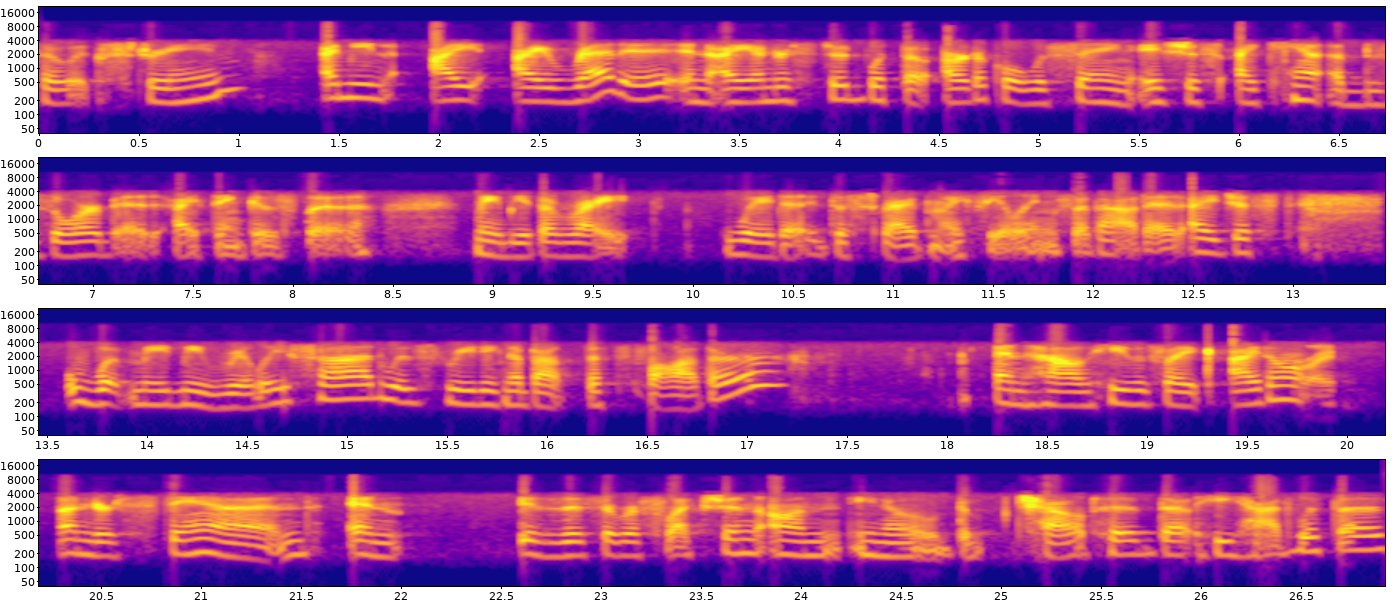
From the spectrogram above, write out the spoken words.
so extreme. I mean, I I read it and I understood what the article was saying. It's just I can't absorb it. I think is the maybe the right way to describe my feelings about it. I just what made me really sad was reading about the father and how he was like, I don't right. understand and is this a reflection on you know the childhood that he had with us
